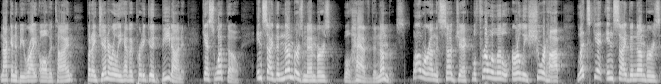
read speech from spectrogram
Not going to be right all the time, but I generally have a pretty good beat on it. Guess what though? Inside the numbers members will have the numbers. While we're on the subject, we'll throw a little early short hop. Let's get inside the numbers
